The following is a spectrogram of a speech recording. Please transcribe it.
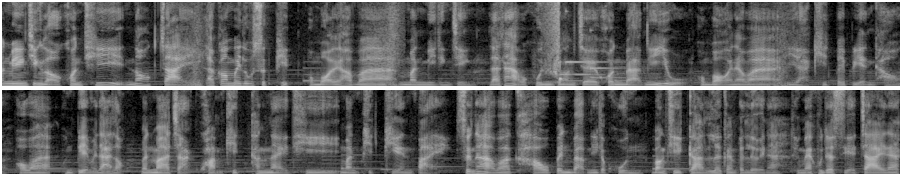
มันมีจริงๆเหรอคนที่นอกใจแล้วก็ไม่รู้สึกผิด ผมบอกเลยครับว่ามันมีจริง ๆ และถ้าหากว่าคุณกำลังเจอคนแบบนี้อยู่ ผมบอกเลยนะว่าอย่าคิดไปเปลี่ยนเขา เพราะว่าคุณเปลี่ยนไม่ได้หรอก มันมาจากความคิดข้างในที่มันผิดเพี้ยนไป ซึ่งถ้าหากว่าเขาเป็นแบบนี้กับคุณ บางทีการเลิกกันไปเลยนะ ถึงแม้คุณจะเสียใจนะ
